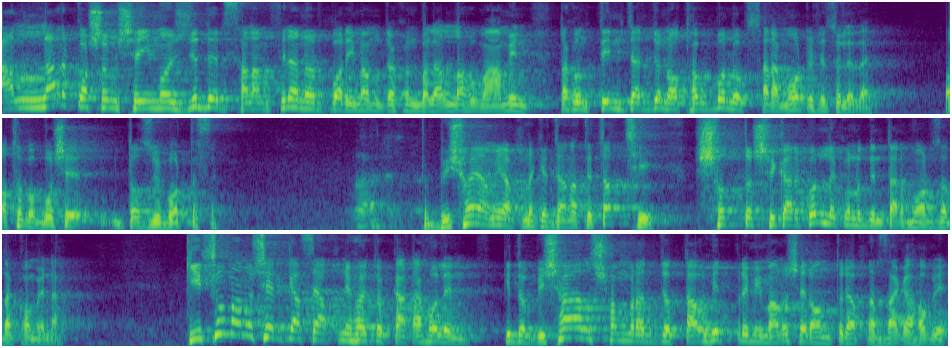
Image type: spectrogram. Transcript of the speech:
আল্লাহর কসম, সেই মসজিদের সালাম ফিরানোর পর ইমাম যখন বলে আল্লাহ আমিন তখন তিন চারজন অথব্য লোক সারা মোট উঠে চলে যায়, অথবা বসে তসবি পড়তেছে। তো বিষয় আমি আপনাকে জানাতে চাচ্ছি, সত্য স্বীকার করলে কোনোদিন তার মর্যাদা কমে না। কিছু মানুষের কাছে আপনি হয়তো কাটা হলেন, কিন্তু বিশাল সাম্রাজ্য তাওহিদ প্রেমী মানুষের অন্তরে আপনার জায়গা হবে।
